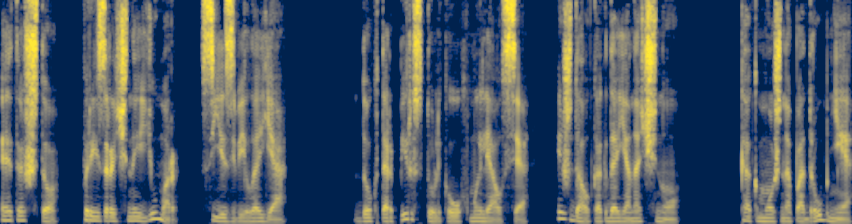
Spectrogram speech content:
«Это что, призрачный юмор?» – съязвила я. Доктор Пирс только ухмылялся и ждал, когда я начну. Как можно подробнее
